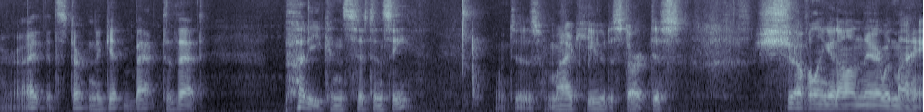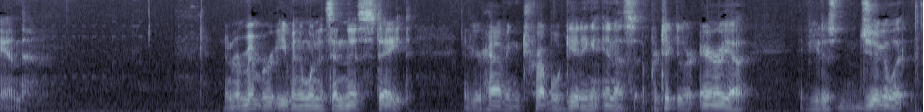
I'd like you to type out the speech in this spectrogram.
Alright, it's starting to get back to that putty consistency, which is my cue to start just shoveling it on there with my hand. And remember, even when it's in this state, if you're having trouble getting it in a particular area, if you just jiggle it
